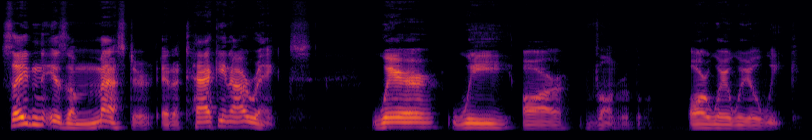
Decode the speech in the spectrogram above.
Satan is a master at attacking our ranks where we are vulnerable or where we are weak.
